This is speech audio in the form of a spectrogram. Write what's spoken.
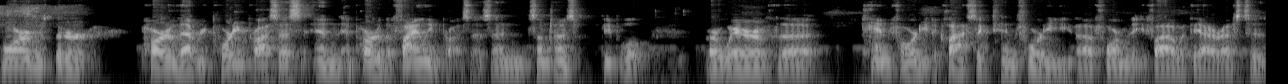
forms that are part of that reporting process and, and part of the filing process. And sometimes people are aware of the 1040, the classic 1040 uh, form that you file with the IRS to,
